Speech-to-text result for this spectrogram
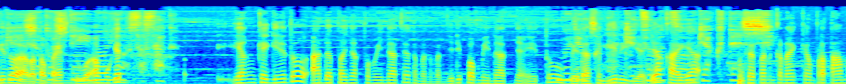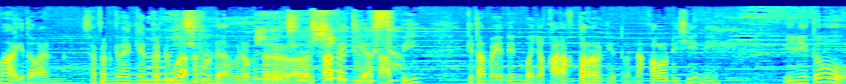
gitu lah atau PS2 ah, mungkin yang kayak gini tuh ada banyak peminatnya teman-teman. Jadi peminatnya itu beda sendiri dia dia kayak Seven Connect yang pertama gitu kan. Seven Connect yang kedua kan udah bener-bener uh, strategi ya tapi kita mainin banyak karakter gitu. Nah kalau di sini ini tuh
